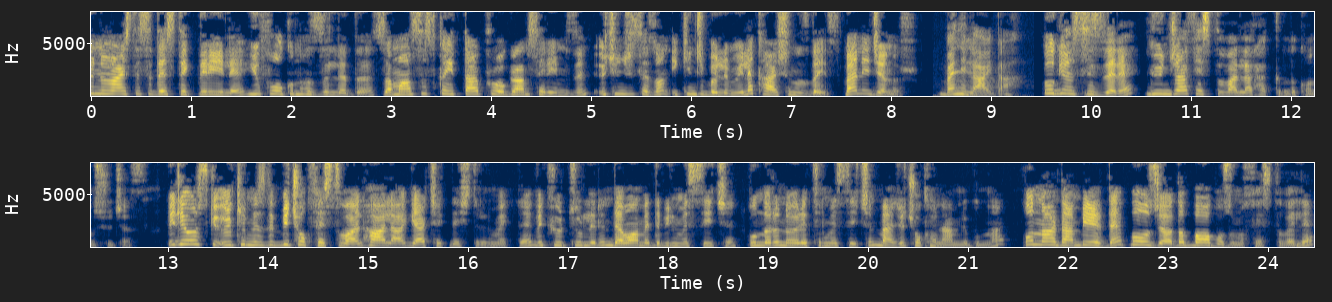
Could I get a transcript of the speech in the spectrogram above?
Üniversitesi destekleriyle UFOLK'un hazırladığı Zamansız Kayıtlar program serimizin 3. sezon 2. bölümüyle karşınızdayız. Ben Ecenur. Ben İlayda. Bugün sizlere güncel festivaller hakkında konuşacağız. Biliyoruz ki ülkemizde birçok festival hala gerçekleştirilmekte ve kültürlerin devam edebilmesi için, bunların öğretilmesi için bence çok önemli bunlar. Bunlardan biri de Bozcaada Bağ Bozumu Festivali.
